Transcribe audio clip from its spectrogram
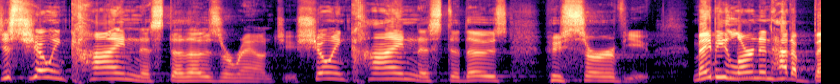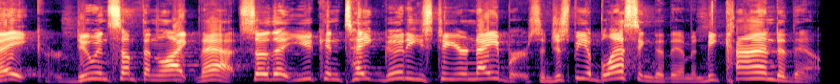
Just showing kindness to those around you, showing kindness to those who serve you. Maybe learning how to bake or doing something like that so that you can take goodies to your neighbors and just be a blessing to them and be kind to them.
